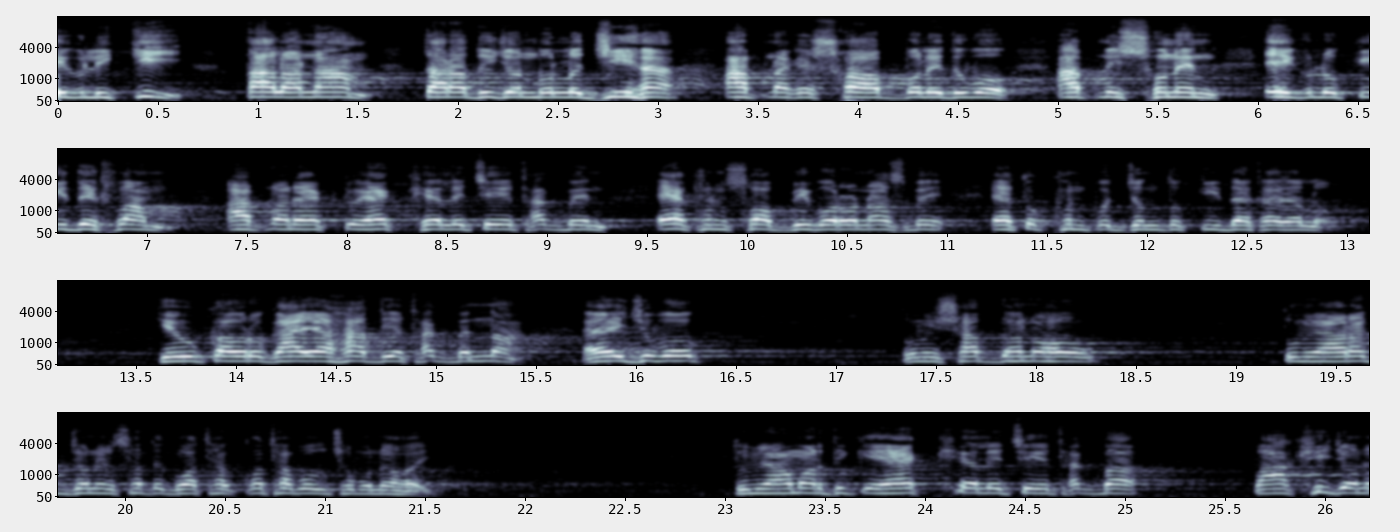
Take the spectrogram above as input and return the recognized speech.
এগুলি কি? কালা নাম, তারা দুইজন বলল, জি হ্যাঁ আপনাকে সব বলে দেব। আপনি শোনেন, এগুলো কি দেখলাম? আপনারা একটু এক খেয়ালে চেয়ে থাকবেন, এখন সব বিবরণ আসবে। এতক্ষণ পর্যন্ত কি দেখা গেল? কেউ কারোর গায়ে হাত দিয়ে থাকবেন না? এই যুবক, তুমি সাবধান হও। তুমি আর একজনের সাথে কথা কথা বলছো মনে হয়। তুমি আমার দিকে এক খেয়ালে চেয়ে থাকবা, পাখি যেন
